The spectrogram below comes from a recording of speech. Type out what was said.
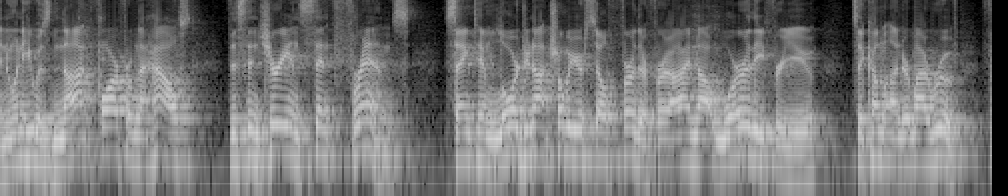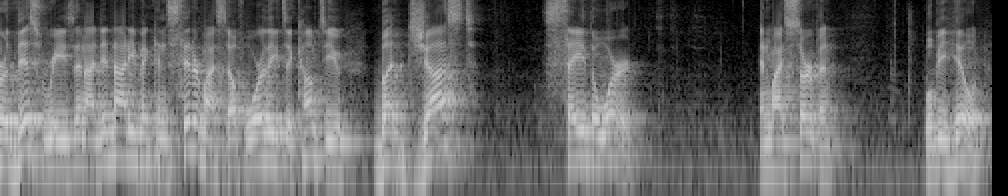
and when he was not far from the house, the centurion sent friends, saying to him, Lord, do not trouble yourself further, for I am not worthy for you to come under my roof. For this reason, I did not even consider myself worthy to come to you, but just say the word, and my servant will be healed.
